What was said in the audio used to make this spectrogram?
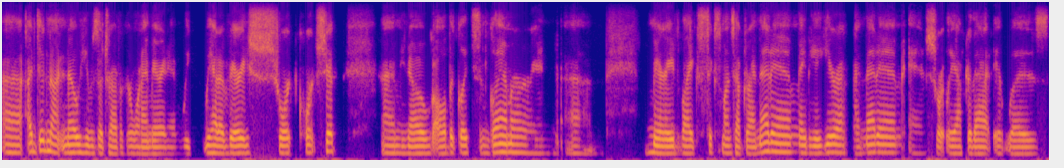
Uh, I did not know he was a trafficker when I married him. We we had a very short courtship, um, you know, all the glitz and glamour, and um, married like six months after I met him, maybe a year after I met him, and shortly after that, it was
